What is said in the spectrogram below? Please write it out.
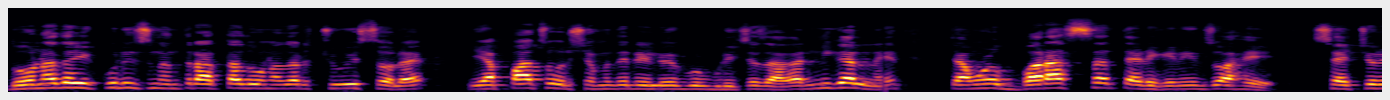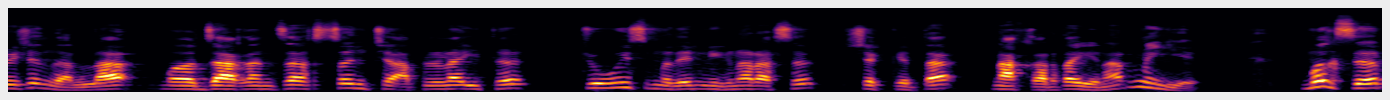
दोन हजार एकोणीस नंतर आता दोन हजार चोवीस चालू आहे. या पाच वर्षामध्ये रेल्वे ग्रुप डीच्या जागा निघाल्या नाहीत. त्यामुळे बराचसा त्या ठिकाणी जो आहे सॅच्युरेशन झाला जागांचा संच आपल्याला इथं चोवीसमध्ये निघणार असं शक्यता नाकारता येणार नाहीये. मग सर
